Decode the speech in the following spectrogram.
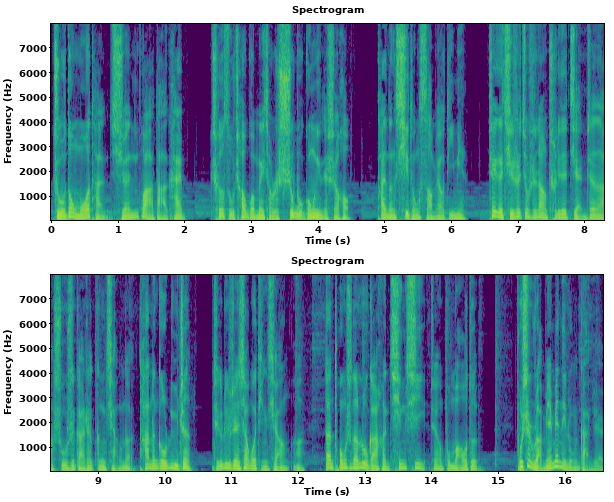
主动魔毯悬挂打开，车速超过每小时15公里的时候，它就能系统扫描地面。这个其实就是让车里的减震啊，舒适感是更强的。它能够滤震，这个滤震效果挺强啊。但同时呢，路感很清晰，这样不矛盾，不是软绵绵那种感觉，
